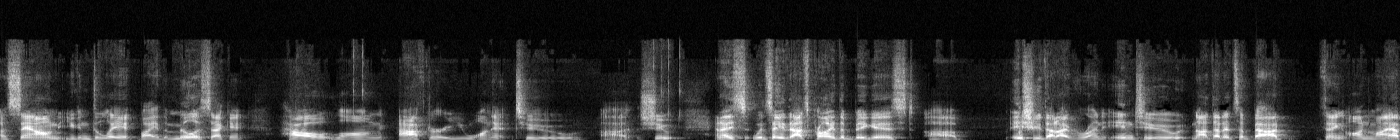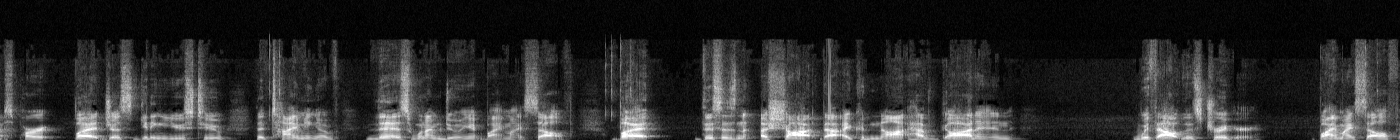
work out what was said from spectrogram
a sound, you can delay it by the millisecond how long after you want it to uh, shoot. And I would say that's probably the biggest uh, issue that I've run into. Not that it's a bad thing on MIOPS part, but just getting used to the timing of this when I'm doing it by myself. But this is a shot that I could not have gotten without this trigger by myself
